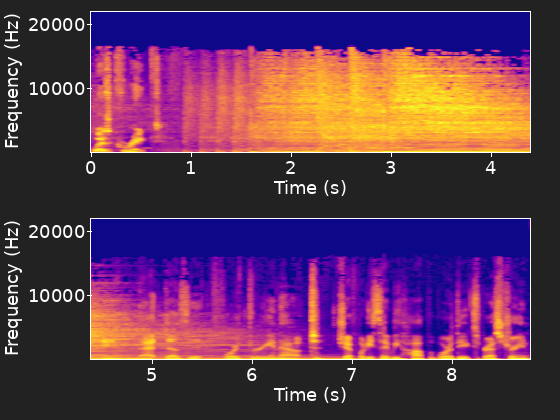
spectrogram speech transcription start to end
was great. That does it for Three and Out. Jeff, what do you say we hop aboard the Express train?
